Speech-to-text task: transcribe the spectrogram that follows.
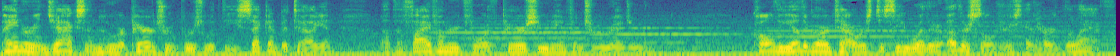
Painter and Jackson, who are paratroopers with the 2nd Battalion of the 504th Parachute Infantry Regiment, called the other guard towers to see whether other soldiers had heard the laugh.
